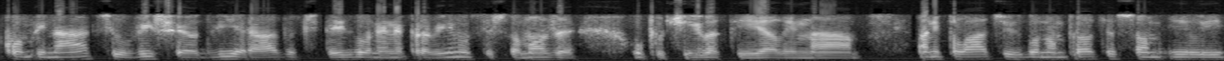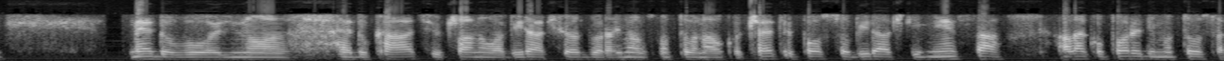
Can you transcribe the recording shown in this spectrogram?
kombinaciju više od dvije različite izborne nepravilnosti što može upućivati jeli, na manipulaciju izbornom procesom ili nedovoljno edukaciju članova biračkih odbora, imali smo to na oko 4% biračkih mjesta, ali ako poredimo to sa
